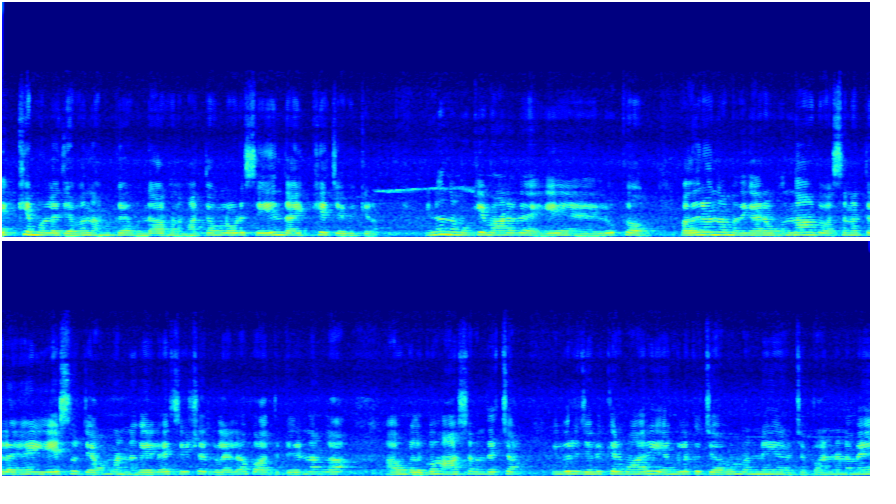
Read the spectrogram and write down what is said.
ஐக்கியமுள்ள ஜெபம் நமக்கு உண்டாகணும். மற்றவங்களோடு சேர்ந்து ஐக்கிய ஜெபிக்கணும். இன்னொன்று முக்கியமானது ஏ லூக்கோ பதினொன்றாம் அதிகாரம் ஒன்றாவது வசனத்தில் இயேசு ஜெபம் பண்ணுகையில் சீஷர்களெல்லாம் பார்த்துட்டு இருந்தாங்களா? அவங்களுக்கும் ஆசை வந்துச்சான் இவர் ஜெபிக்கிற மாதிரி எங்களுக்கு ஜெபம் பண்ணி பண்ணணுமே.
